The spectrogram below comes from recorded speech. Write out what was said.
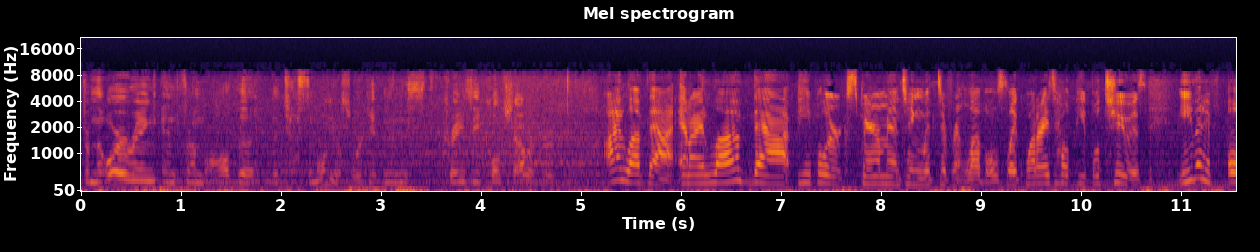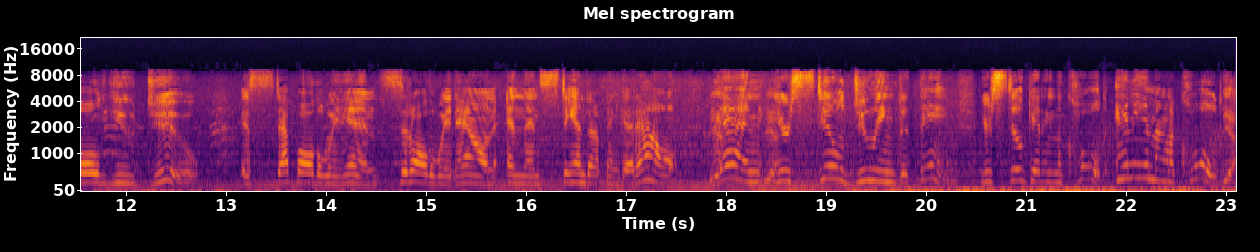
from the Oura Ring, and from all the the testimonials we're getting in this crazy cold shower group. I love that. And I love that people are experimenting with different levels. Like what I tell people too is even if all you do is step all the way in, sit all the way down, and then stand up and get out, Yeah, then yeah. you're still doing the thing. You're still getting the cold. Any amount of cold Yeah.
